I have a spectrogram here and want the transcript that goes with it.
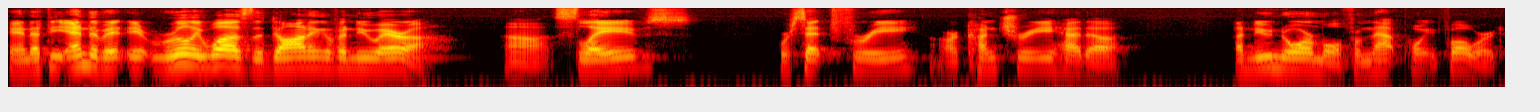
And at the end of it, it really was the dawning of a new era. Uh, slaves were set free. Our country had a, a new normal from that point forward.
